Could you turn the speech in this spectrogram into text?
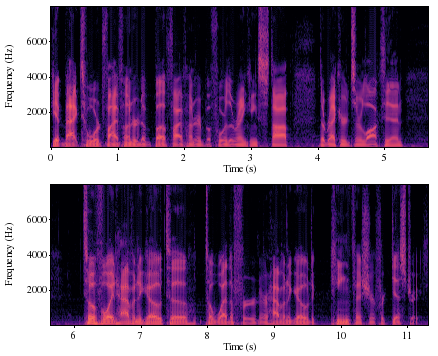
get back toward 500, above 500 before the rankings stop. The records are locked in to avoid having to go to to Weatherford or having to go to Kingfisher for district.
